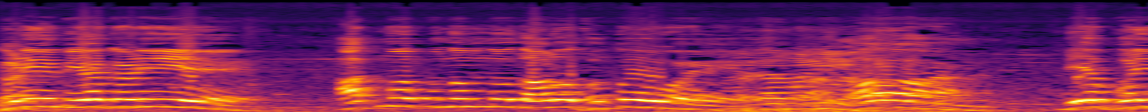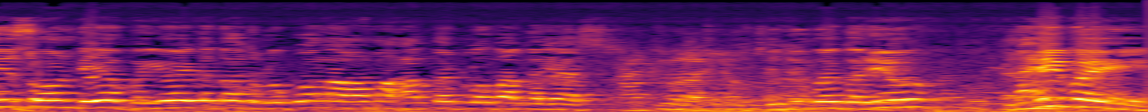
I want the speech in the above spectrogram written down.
ઘડી બે ઘડી એ આત્મ પૂનમ નો દાડો થતો હોય. હા, બે ભાઈ સો ને બે ભાઈઓ કદાચ લોકોના આમાં હાથ જ લોબા કર્યા છે. બીજું કોઈ કર્યું નહીં ભાઈ.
